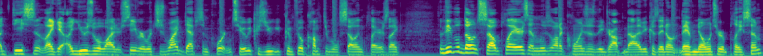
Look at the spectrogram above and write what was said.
a decent, like a usable wide receiver, which is why depth's important too, because you, you can feel comfortable selling players. Like some people don't sell players and lose a lot of coins as they drop in value because they don't they have no one to replace them,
